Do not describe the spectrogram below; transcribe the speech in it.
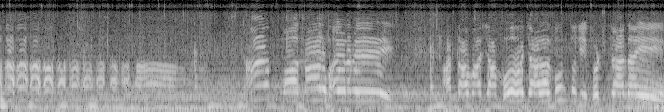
पाताळ भैरवे. आता माझ्या मोहजाळातून तुझी सुटका नाही.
